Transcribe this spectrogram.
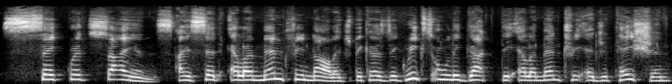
sacred science. I said elementary knowledge because the Greeks only got the elementary education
